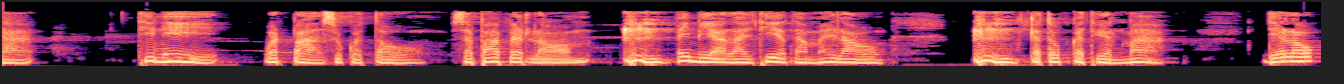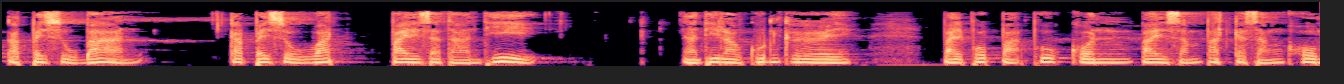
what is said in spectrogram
นะ ที่นี่วัดป่าสุกโต สภาพแวดล้อม ไม่มีอะไรที่จะทำให้เรากระทบกระเทือนมาก เดี๋ยวเรากลับไปสู่บ้าน กลับไปสู่วัดไปสถานที่นะที่เราคุ้นเคย ไปพบปะผู้คนไปสัมผัสกับสังคม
